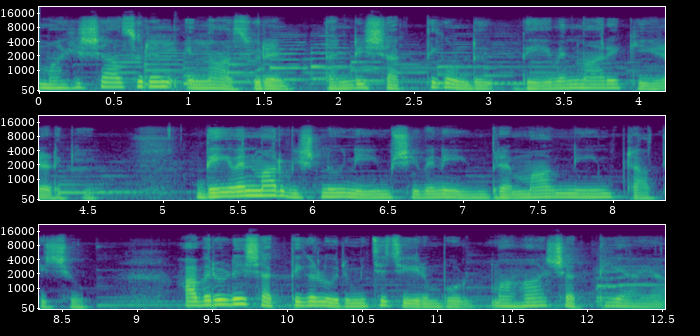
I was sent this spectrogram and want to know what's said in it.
മഹിഷാസുരൻ എന്ന അസുരൻ തന്റെ ശക്തി കൊണ്ട് ദേവന്മാരെ കീഴടക്കി. ദേവന്മാർ വിഷ്ണുവിനെയും ശിവനെയും ബ്രഹ്മാവിനെയും പ്രാർത്ഥിച്ചു. അവരുടെ ശക്തികൾ ഒരുമിച്ച് ചേരുമ്പോൾ മഹാശക്തിയായ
